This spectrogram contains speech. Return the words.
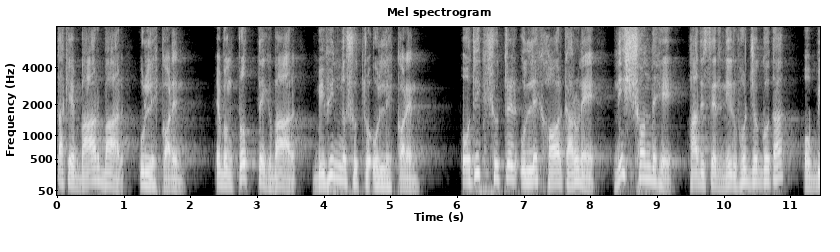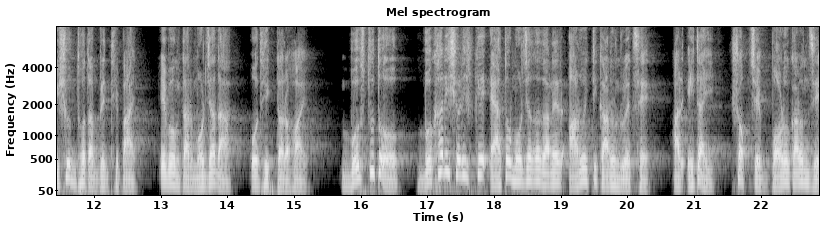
তাকে বারবার উল্লেখ করেন এবং প্রত্যেকবার বিভিন্ন সূত্র উল্লেখ করেন। অধিক সূত্রের উল্লেখ হওয়ার কারণে নিঃসন্দেহে হাদিসের নির্ভরযোগ্যতা ও বিশুদ্ধতা বৃদ্ধি পায় এবং তার মর্যাদা অধিকতর হয়। বস্তুত, বুখারি শরীফকে এত মর্যাদা দানের আরও একটি কারণ রয়েছে, আর এটাই সবচেয়ে বড় কারণ যে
